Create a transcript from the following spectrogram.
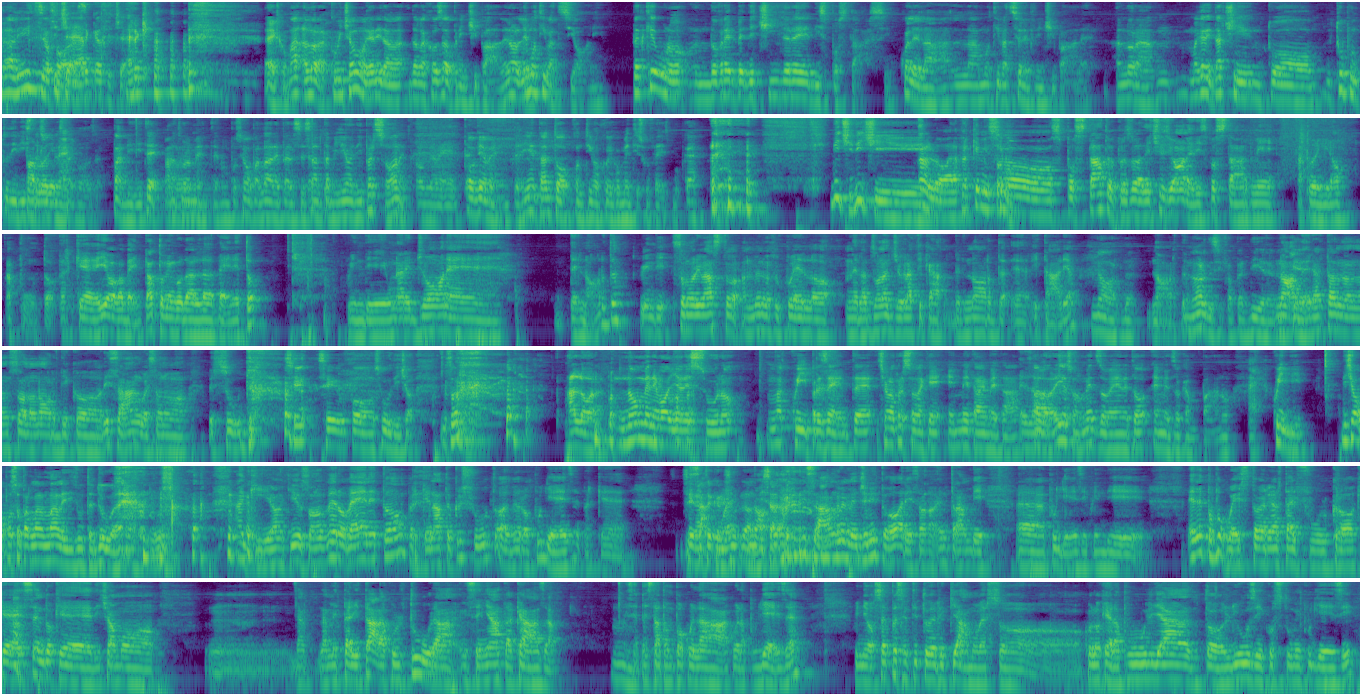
all'inizio si forse. cerca, si cerca. ecco, ma allora cominciamo magari da, dalla cosa principale, no? le motivazioni. perché uno dovrebbe decidere di spostarsi? Qual è la, la motivazione principale? Allora, magari darci il tuo, il tuo punto di vista Parlo su di questa me. cosa. Parli di te, Parlo naturalmente, non possiamo parlare per 60 milioni di persone. Ovviamente. Ovviamente, io intanto continuo con i commenti su Facebook. eh. dici, dici. Allora, perché mi sono spostato e ho preso la decisione di spostarmi a Torino, appunto, perché io, vabbè, intanto vengo dal Veneto, quindi una regione del nord, quindi sono rimasto almeno su quello nella zona geografica del nord eh, Italia, Nord. nord. Nord si fa per dire. No, perché in realtà non, non sono nordico di sangue, sono del sud. sei, sei un po' sudicio. Sono- Allora, non me ne voglia nessuno, ma qui presente c'è una persona che è metà e metà. Esatto. Allora, io sono mezzo veneto e mezzo campano. Eh. Quindi, diciamo, posso parlare male di tutte e due. anch'io, anch'io sono vero veneto perché nato e cresciuto, e vero pugliese perché Sei nato e cresciuto- no, no, di sangue. di sangue, i miei genitori sono entrambi eh, pugliesi, quindi ed è proprio questo in realtà il fulcro, che Ah. essendo che diciamo mh, la, la mentalità, la cultura insegnata a casa Mm. è sempre stata un po' quella, quella pugliese, quindi ho sempre sentito il richiamo verso quello che è la Puglia, tutti gli usi e i costumi pugliesi,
